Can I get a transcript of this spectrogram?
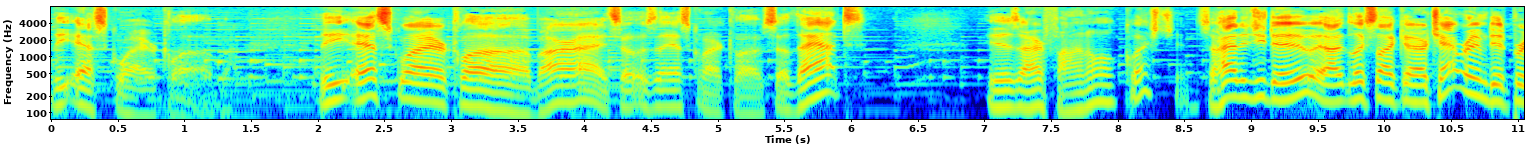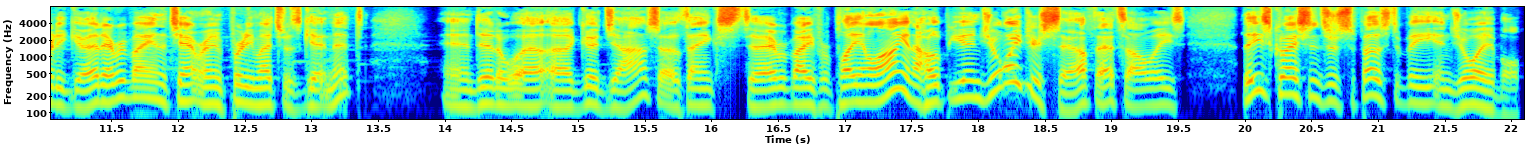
The Esquire Club. The Esquire Club. All right. So it was the Esquire Club. So that is our final question. So, how did you do? Uh, it looks like our chat room did pretty good. Everybody in the chat room pretty much was getting it and did a, a good job. So, thanks to everybody for playing along. And I hope you enjoyed yourself. That's always, these questions are supposed to be enjoyable.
